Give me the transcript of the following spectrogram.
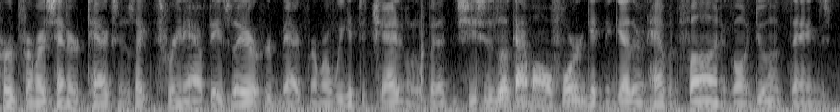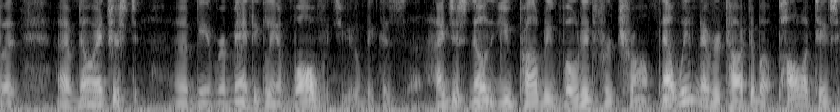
Heard from her, sent her text, and it was like three and a half days later. Heard back from her. We get to chatting a little bit. She says, "Look, I'm all for getting together and having fun and going doing things, but I have no interest." Uh, being romantically involved with you because I just know that you probably voted for Trump. Now, we've never talked about politics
